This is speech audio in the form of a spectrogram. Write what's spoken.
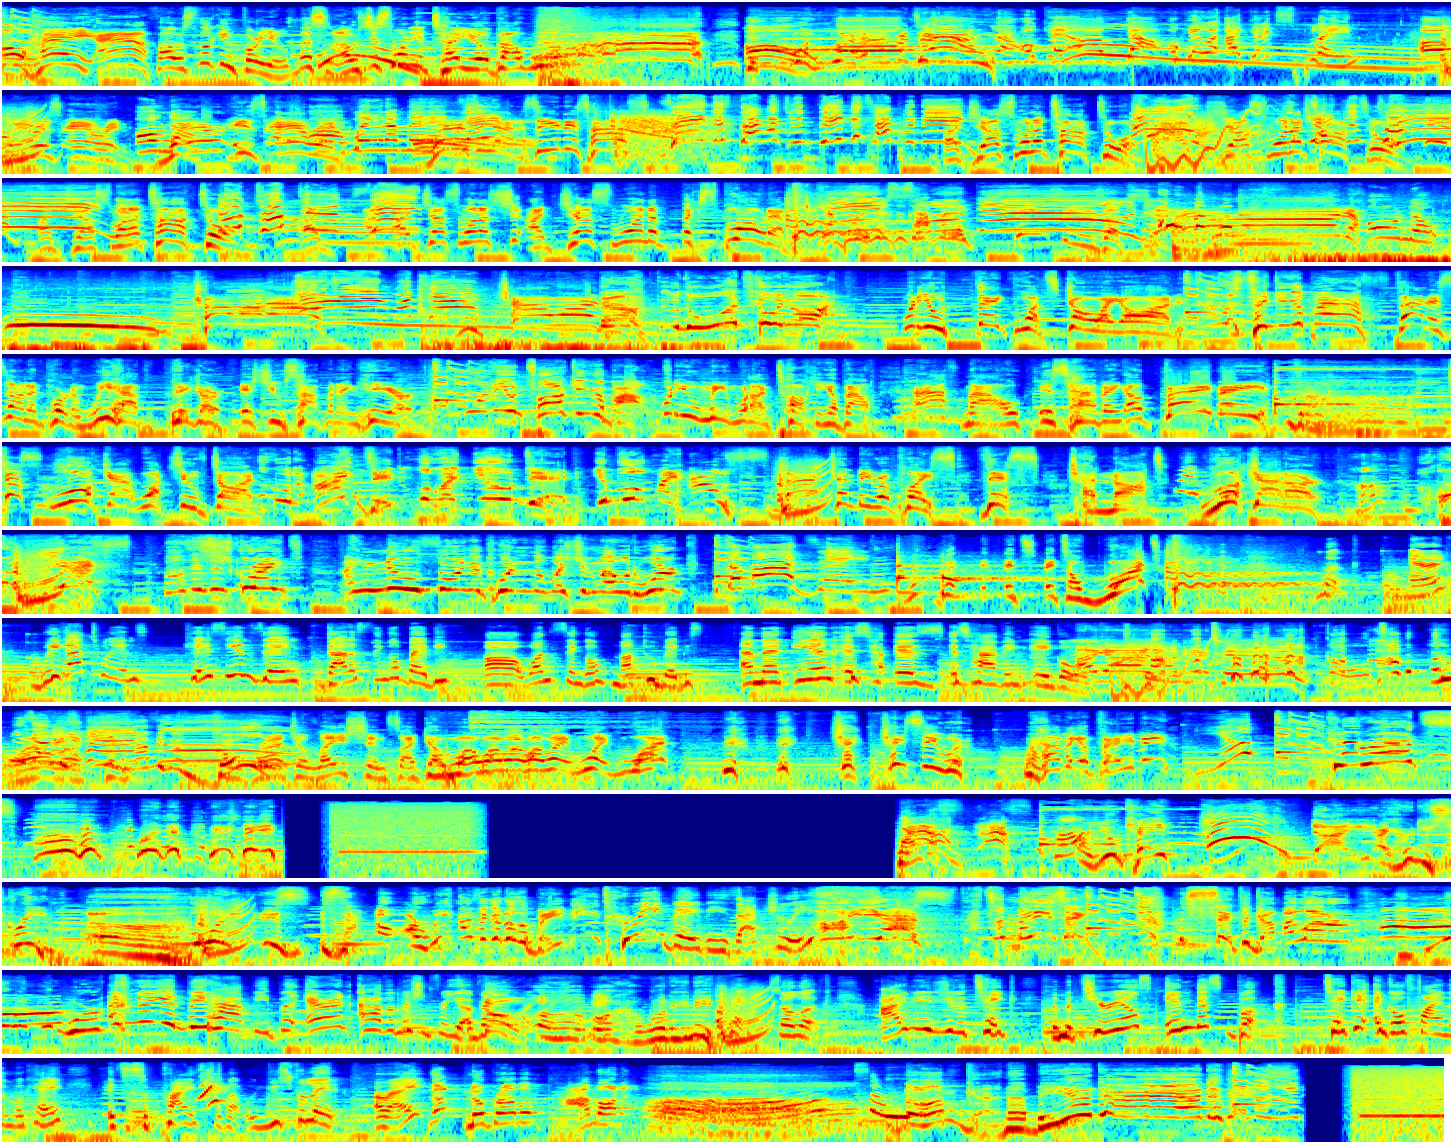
Oh, hey, Aph, I was looking for you. Listen, I was just wanting to tell you about. Oh, what, what uh, happened to yeah, you? Yeah, okay, um, yeah, okay, wait, I can explain. Um, Where is Aaron? Oh, no. Where is Aaron? Oh, wait a minute, Where is he at? Is he in his house? Zane, it's not what you think is happening! I just want to talk to him. I just want to talk to him. talk to him. I just want to talk to him. Don't talk to I, him, I, I Zane. just want to. Sh- I just want to explode him. I can't believe this is happening! Seems upset. Aaron! Oh no, ooh! What's going on? What do you think? What's going on? I was taking a bath. That is not important. We have bigger issues happening here. What are you talking about? What do you mean what I'm talking about? Aphmau is having a baby! Just look at what you've done! Look what I did. Look what you did. You blew up my house. That can be replaced! This cannot! Look at her! Huh? Oh, yes! Oh, this is great! I knew throwing a coin in the wishing well would work! Come on, Zane! Wait, wait, it's it's a what? Look, Aaron, we got twins. KC and Zane got a single baby. Uh, one single, not two babies. And then Ian is is is having a gold. Hi guys, I'm here too. Gold. Well, uh, Hey, having a goal! congratulations! I go. Wait, wait, wait, wait, wait, wait, what? K- KC, we're we're having a baby? Yup. Congrats! Now F, done. F, Huh? are you okay? Hey! I, I heard you scream. Uh, what is is that? Oh, are we having another baby? Three babies, actually. Ah, yes! That's amazing! Santa got my letter! I knew it would work! I knew you'd be happy, but Aaron, I have a mission for you. A very No, important uh, mission, okay? wha- what do you need? Okay, so look, I need you to take the materials in this book. Take it and go find them, okay? It's a surprise so that we'll use for later, all right? No, no problem. I'm on it. I'm gonna be a dad!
